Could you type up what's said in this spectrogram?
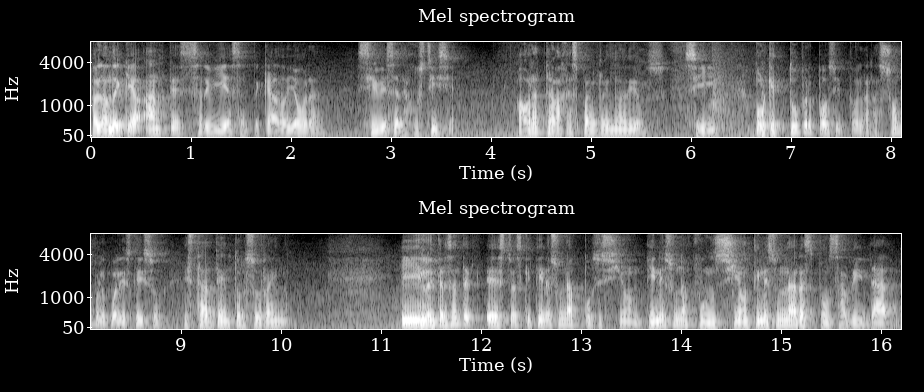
Hablando de que antes servías al pecado y ahora sirves a la justicia. Ahora trabajas para el reino de Dios. Sí, porque tu propósito, la razón por la cual Dios te hizo, está dentro de su reino. Y lo interesante de esto es que tienes una posición, tienes una función, tienes una responsabilidad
